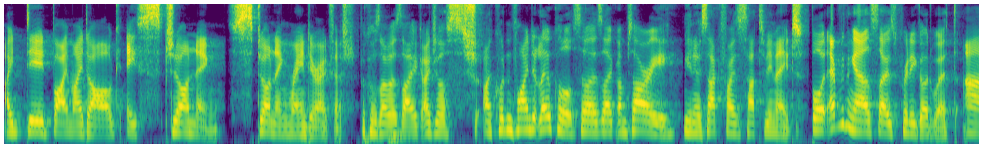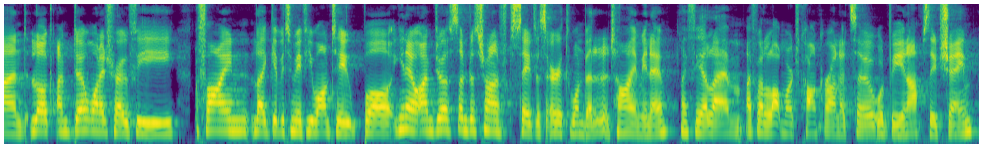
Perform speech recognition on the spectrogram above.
I did buy my dog a stunning, stunning reindeer outfit because I was like, I just, I couldn't find it local. So I was like, I'm sorry, you know, sacrifices had to be made. But everything else I was pretty good with. And look, I don't want a trophy fine like give it to me if you want to but you know i'm just i'm just trying to save this earth one bit at a time you know? I feel um i've got a lot more to conquer on it so it would be an absolute shame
